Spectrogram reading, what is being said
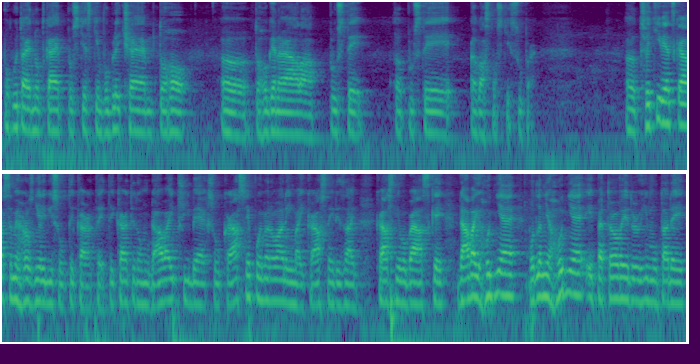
pokud ta jednotka je prostě s tím obličejem toho, e, toho generála plus ty, e, plus ty vlastnosti, super. Eh, třetí věc, která se mi hrozně líbí, jsou ty karty. Ty karty tomu dávají příběh, jsou krásně pojmenovaný, mají krásný design, krásné obrázky, dávají hodně, podle mě hodně i Petrovi druhýmu tady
